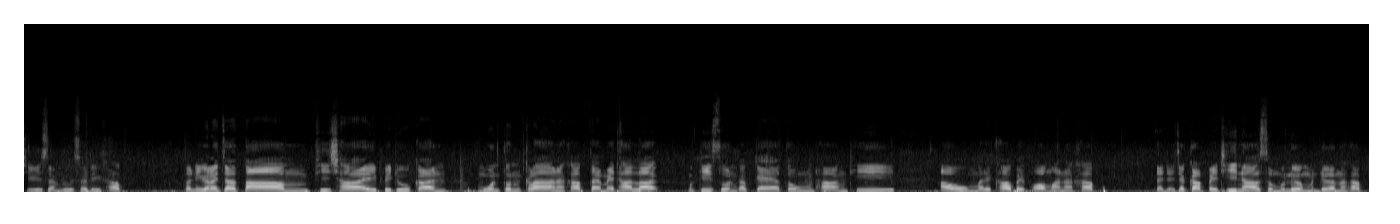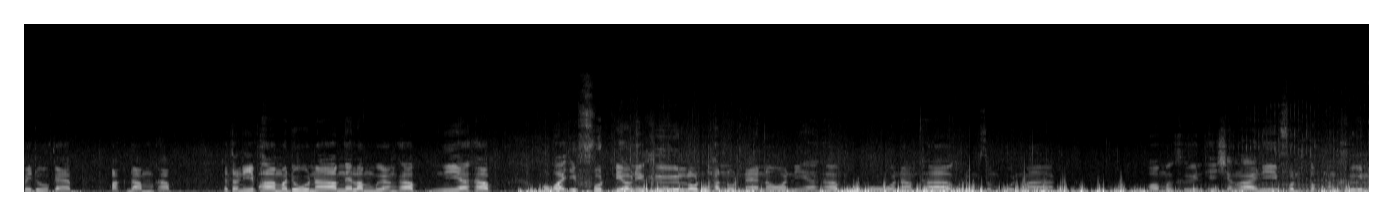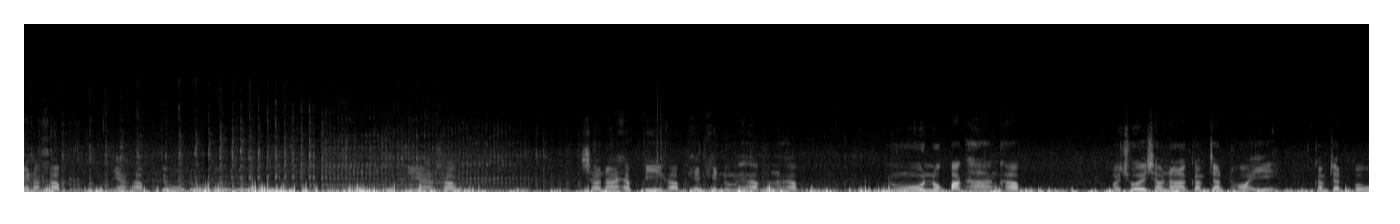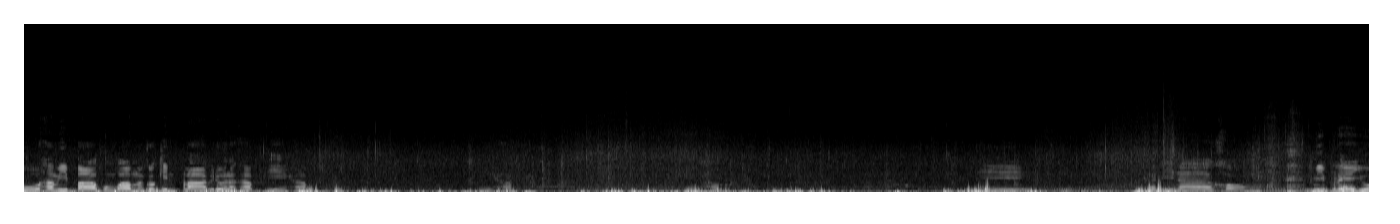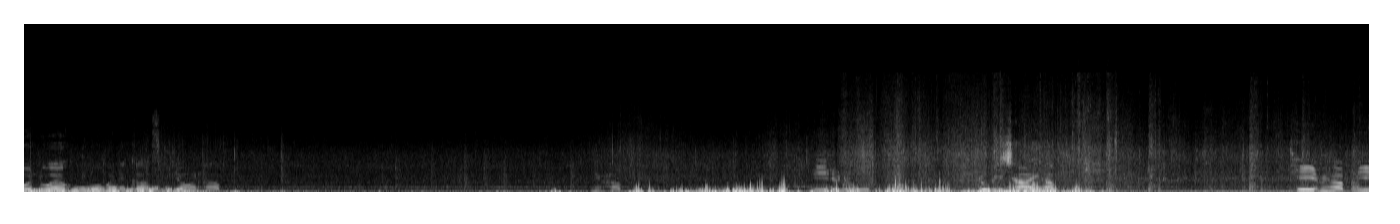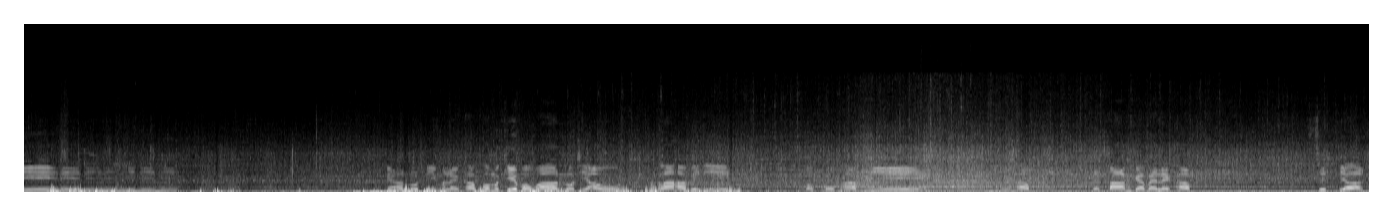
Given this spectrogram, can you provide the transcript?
ชื่อแสมรู้สวัสดีครับ ตอนนี้กำลังจะตามพี่ชายไปดูการมวนต้นกล้านะครับ แต่ไม่ทันละเมื่อกี้สวนกับแกตรงทางที่เอาเมาได้เข้าวไปเพาะมานะครับ แต่เดี๋ยวจะกลับไปที่นาสมมุติเรืองเหมือนเดิมนะครับ ไปดูแกปักดำครับ แต่ตอนนี้พามาดูน้ำในลำเหมืองครับเนี่ยครับผมว่าอีกฟุตเดียวนี่คือล้นถนนแน่นอนเนี่ยครับโอ้โหน้ำท่าอุดมสมบูรณ์มาก เพราะเมื่อคืนที่เชียงรายนี่ฝนตกทั้งคืนเลยนะครับ เนี่ยครับดูดูดูดูเนี่ยครับชาวนาแฮปปี้ครับเห็นเห็นนู้นไหมครับนู่นนะครับนู่นนกปากห่างครับ มาช่วยชาวนากำจัดหอยกำจัดปูถ้ามีปลาผมว่ามันก็กินปลาไปด้วยนะครับนี่ครับนี่ครับนี่ครับนี่อันนี้นาของมีเปรยวนด้วยโอ้โหบรรยากาศสุดยอดครับ นี่ครับ นี่เดี๋ยวดู ดูพี่ชายครับ เท่ไหมครับ นี่นี่นี่นี่นี่นี่แกเอารถนี้มาเลยครับ เพราะเมื่อกี้บอกว่ารถที่เอากล้าไปนี่ตกลงครับนี่นี่ครับจะตามแกไปเลยครับ สุดยอด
